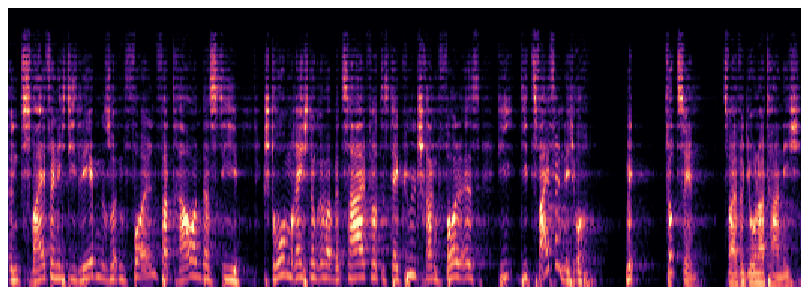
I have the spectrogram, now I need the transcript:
in Zweifel nicht, die leben so im vollen Vertrauen, dass die Stromrechnung immer bezahlt wird, dass der Kühlschrank voll ist. Die, die zweifeln nicht. Oh, mit 14 zweifelt Jonathan nicht.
